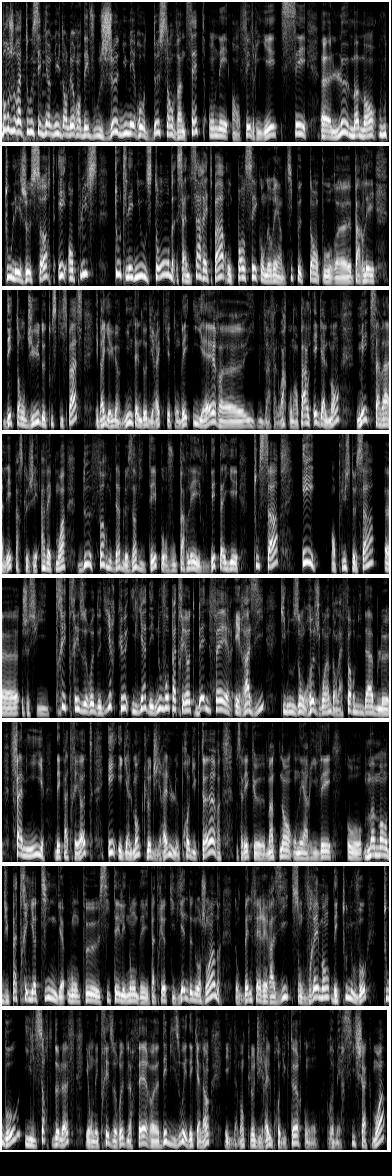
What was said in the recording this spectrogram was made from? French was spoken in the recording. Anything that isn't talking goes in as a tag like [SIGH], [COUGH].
Bonjour à tous et bienvenue dans le rendez-vous jeu numéro 227. On est en février, c'est euh, le moment où tous les jeux sortent et en plus toutes les news tombent, ça ne s'arrête pas. On pensait qu'on aurait un petit peu de temps pour euh, parler d'étendue de tout ce qui se passe. Et ben, il y a eu un Nintendo Direct qui est tombé hier. Euh, il va falloir qu'on en parle également, mais ça va aller parce que j'ai avec moi deux formidables invités pour vous parler et vous détailler tout ça. Et en plus de ça, euh, je suis très très heureux de dire qu'il y a des nouveaux patriotes, Ben Fer et Razi, qui nous ont rejoints dans la formidable famille des patriotes, et également Claude Girel, le producteur. Vous savez que maintenant on est arrivé au moment du patrioting où on peut citer les noms des patriotes qui viennent de nous rejoindre. Donc Ben Fer et Razi sont vraiment des tout nouveaux, tout beau, ils sortent de l'œuf et on est très heureux de leur faire euh, des bisous et des câlins. Évidemment, Claude Girel, producteur qu'on remercie chaque mois.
